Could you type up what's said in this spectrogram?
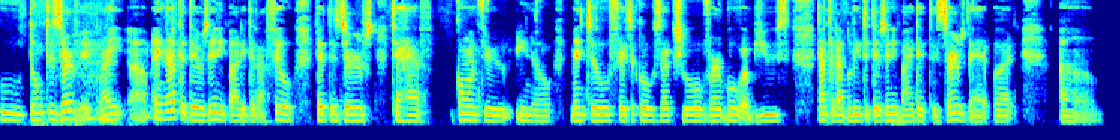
who don't deserve it, right? Um, and not that there's anybody that I feel that deserves to have gone through, you know, mental, physical, sexual, verbal abuse. Not that I believe that there's anybody that deserves that, but, um,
